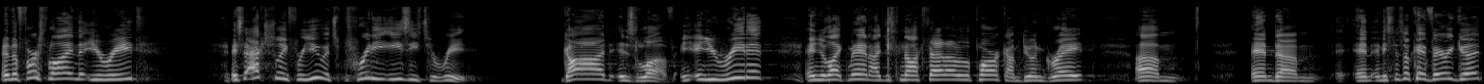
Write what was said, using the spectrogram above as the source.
And the first line that you read it's actually for you, it's pretty easy to read. God is love. And, and you read it, and you're like, man, I just knocked that out of the park. I'm doing great. Um, and, um, and, and he says, okay, very good.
